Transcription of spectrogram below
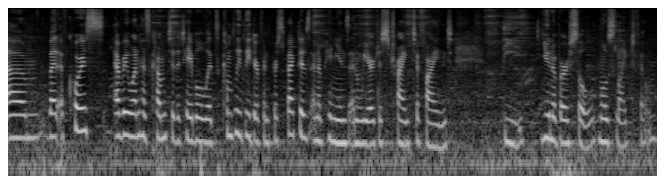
Um, but of course, everyone has come to the table with completely different perspectives and opinions, and we are just trying to find the universal most liked film.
